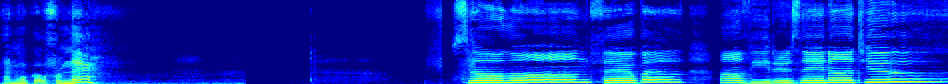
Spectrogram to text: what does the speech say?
and we'll go from there. So long, farewell, auf Wiedersehen, adieu.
